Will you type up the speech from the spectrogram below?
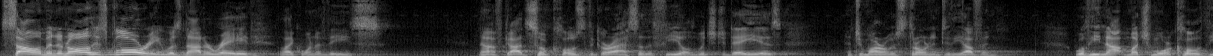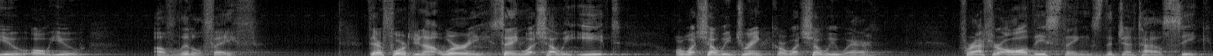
Solomon in all his glory was not arrayed like one of these. Now, if God so clothes the grass of the field, which today is and tomorrow is thrown into the oven, will he not much more clothe you, O you of little faith? Therefore, do not worry, saying, What shall we eat? Or what shall we drink? Or what shall we wear? For after all these things the Gentiles seek.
